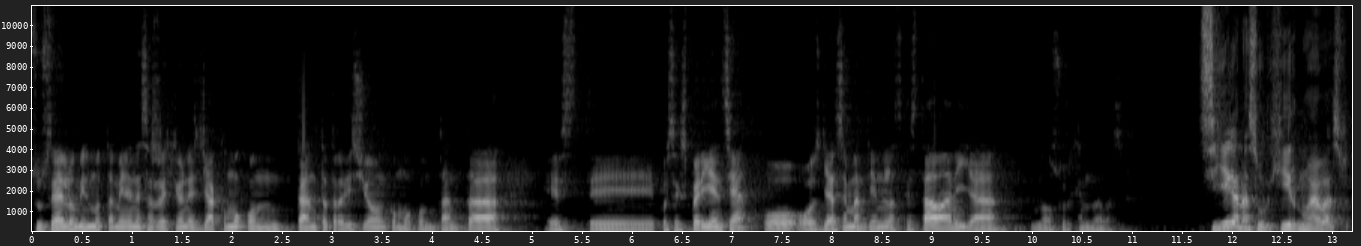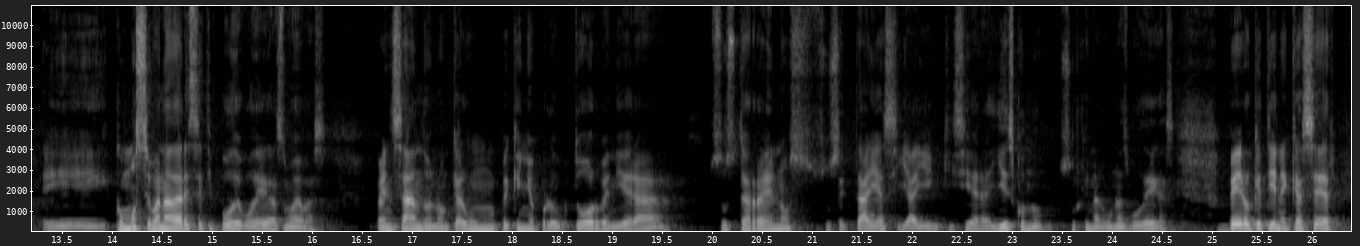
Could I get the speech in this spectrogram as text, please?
Sucede lo mismo también en esas regiones, ya como con tanta tradición, como con tanta este, pues experiencia, o, ya se mantienen las que estaban y ya no surgen nuevas. Si llegan a surgir nuevas, eh, ¿cómo se van a dar ese tipo de bodegas nuevas? Pensando ¿no? que algún pequeño productor vendiera sus terrenos, sus hectáreas y alguien quisiera. Y es cuando surgen algunas bodegas. Pero ¿qué tiene que hacer?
